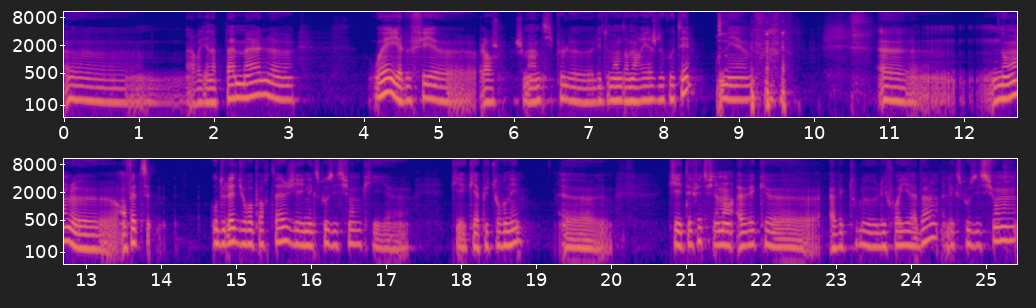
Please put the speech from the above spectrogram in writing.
euh, Alors, il y en a pas mal. Euh, ouais, il y a le fait. Euh, alors, je, mets un petit peu les demandes d'un mariage de côté, mais non, le... en fait, au-delà du reportage, il y a une exposition qui, qui, a pu tourner, qui a été faite finalement avec, avec tous les foyers là-bas. L'exposition,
